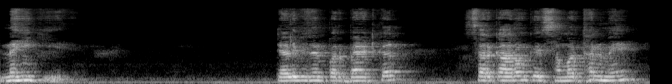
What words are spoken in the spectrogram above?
नहीं की है। टेलीविज़न पर बैठकर सरकारों के समर्थन में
